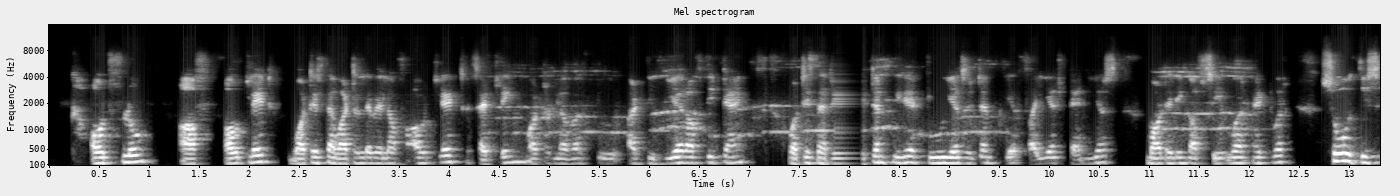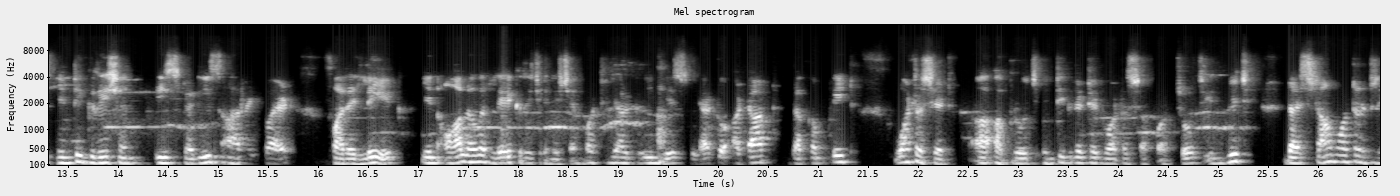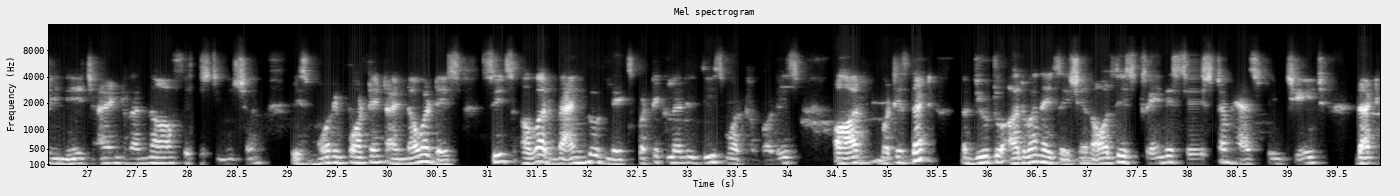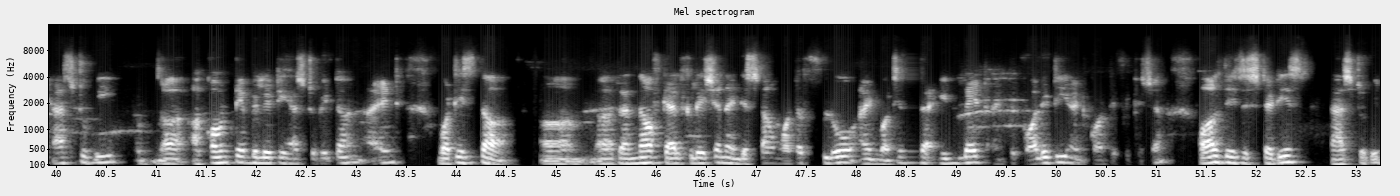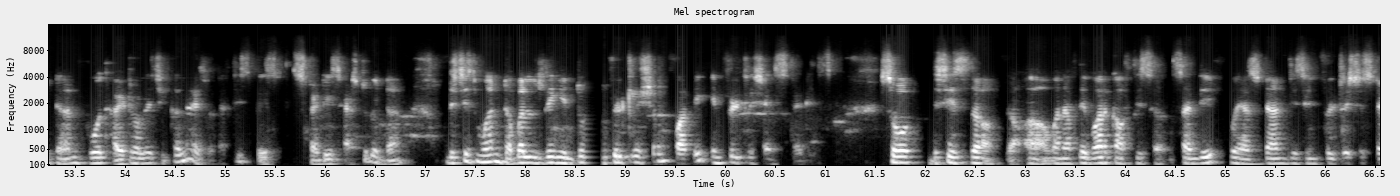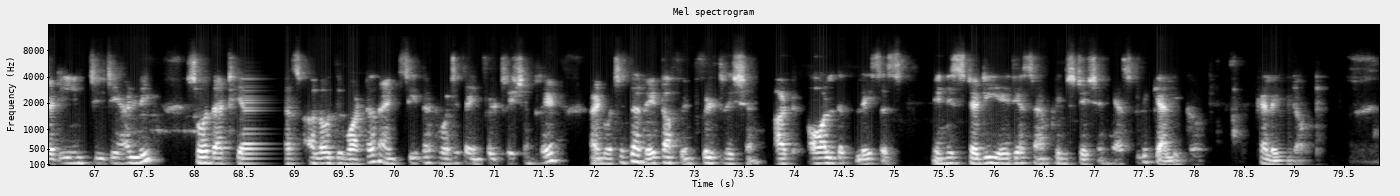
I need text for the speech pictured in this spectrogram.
outflow, of outlet, what is the water level of outlet, settling water level to at the rear of the tank, what is the return period, two years return period, five years, 10 years, modeling of sewer network. So this integration, these studies are required for a lake. In all our lake regeneration, what we are doing is we have to adopt the complete watershed uh, approach, integrated watershed approach in which the stormwater drainage and runoff estimation is more important. And nowadays, since our Bangalore lakes, particularly these water bodies, are what is that? Due to urbanization, all this drainage system has been changed. That has to be uh, accountability has to be done. And what is the um, uh, runoff calculation and the stormwater flow and what is the inlet and the quality and quantification. All these studies has to be done, both hydrological as well as the space studies has to be done. This is one double ring into infiltration for the infiltration studies. So this is the, uh, one of the work of this uh, Sandeep who has done this infiltration study in Halli so that he has allowed the water and see that what is the infiltration rate and what is the rate of infiltration at all the places in his study area sampling station he has to be carried out.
